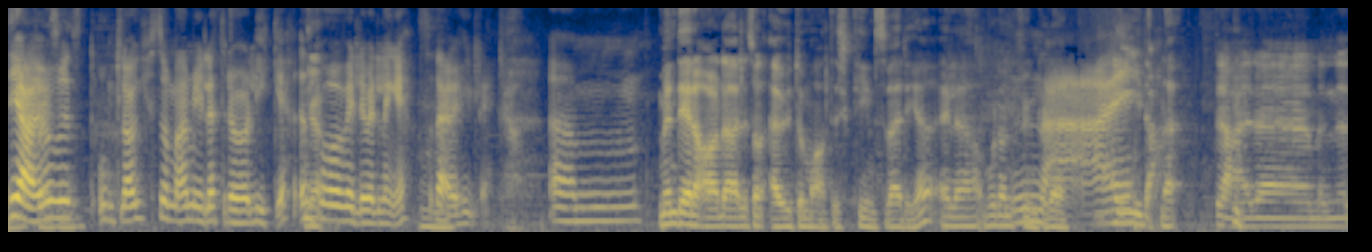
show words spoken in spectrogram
de er jo et ungt lag som er mye lettere å like enn Ja. på veldig, veldig lenge. Så det er jo hyggelig. Um, Men dere er da litt sånn automatisk Team Sverige, eller hvordan funker det? Nei nei da. Det er, eh, men eh,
